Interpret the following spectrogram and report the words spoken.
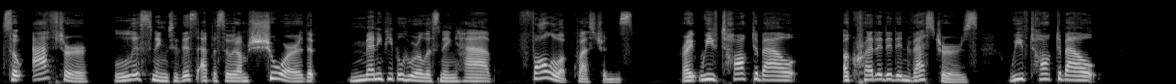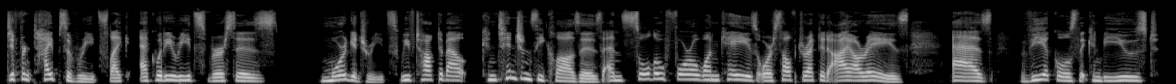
So after listening to this episode, I'm sure that many people who are listening have follow up questions, right? We've talked about accredited investors. We've talked about different types of REITs like equity REITs versus mortgage REITs. We've talked about contingency clauses and solo 401ks or self-directed IRAs as vehicles that can be used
